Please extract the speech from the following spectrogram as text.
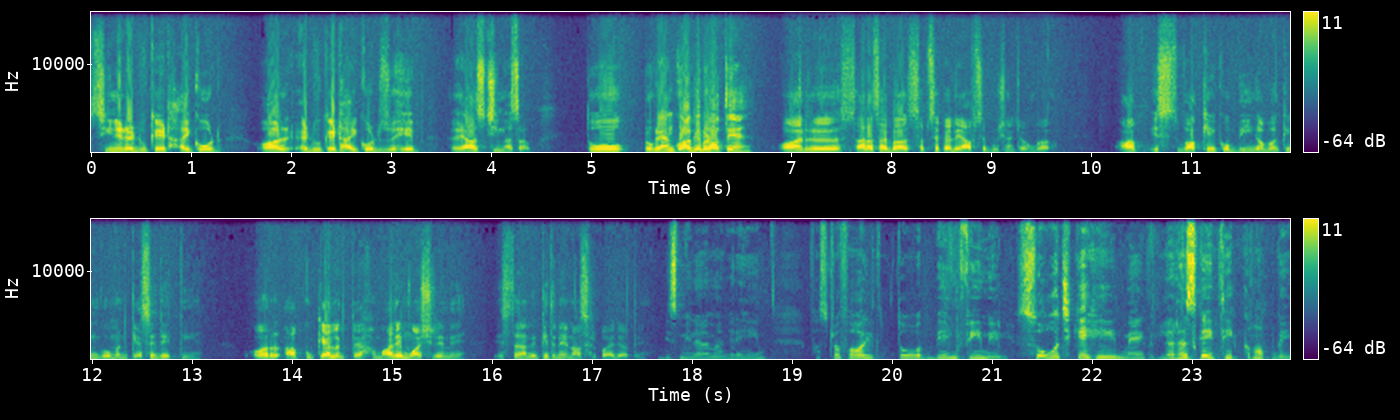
सीनियर एडवोकेट हाई कोर्ट और advocate high court Zohaib Riaz Cheema साहब। तो प्रोग्राम को आगे बढ़ाते हैं और सारा साहिबा, सबसे पहले आपसे पूछना चाहूँगा। आप इस वाक़े को बींग अ वर्किंग वूमन कैसे देखती हैं? और आपको क्या लगता है, हमारे माशरे में इस तरह के कितने नासर पाए जाते हैं? बिस्मिल्लाहिर्रहमानिर्रहीम। फ़र्स्ट ऑफ़ ऑल तो बींग फ़ीमेल सोच के ही मैं लरस गई थी, काँप गई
